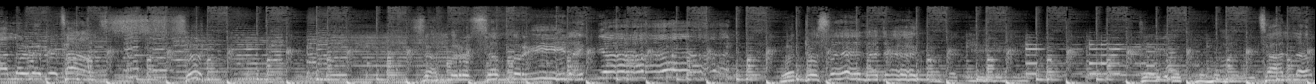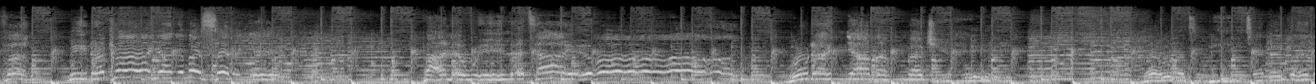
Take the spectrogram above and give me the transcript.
ያለው ለጌታ። ዘምር ዘምር ይለኛል። ወንዶ ስለደገፈኝ ደግደጎ ታለፈ ሚነካ ያልመሰለኝ ባለውለታዬ ሆይ። ሁነኛ መመኪያዬ እውነት ቢጨንቅን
